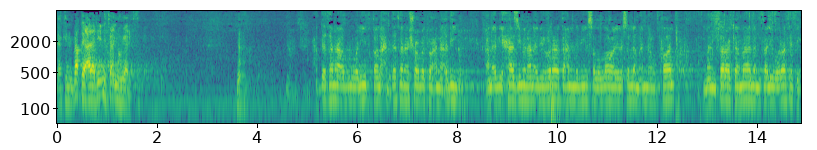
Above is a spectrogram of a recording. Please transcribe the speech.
لكن بقي على دينه فإنه يرث. نعم. حدثنا أبو الوليد قال حدثنا شعبة عن أبي عن أبي حازم عن أبي هريرة عن النبي صلى الله عليه وسلم أنه قال من ترك مالا فلورثته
